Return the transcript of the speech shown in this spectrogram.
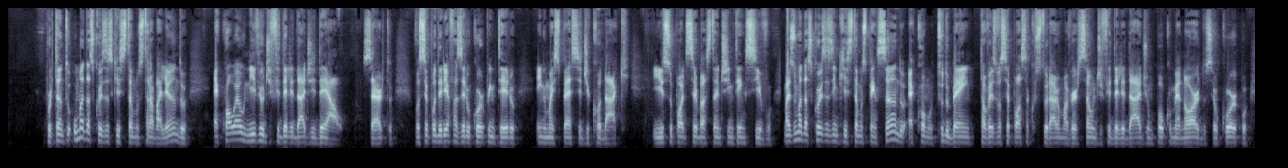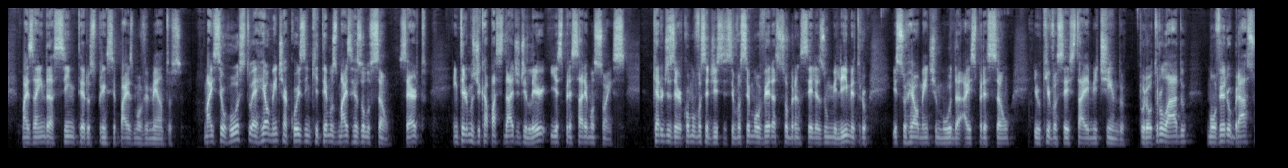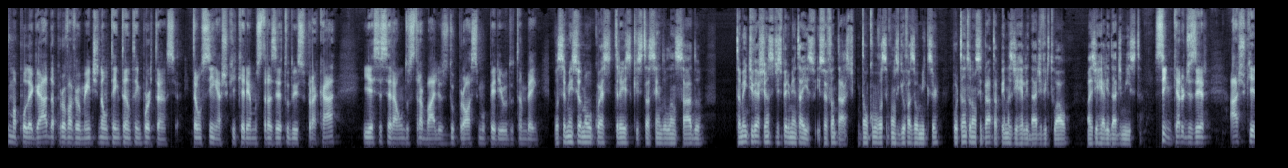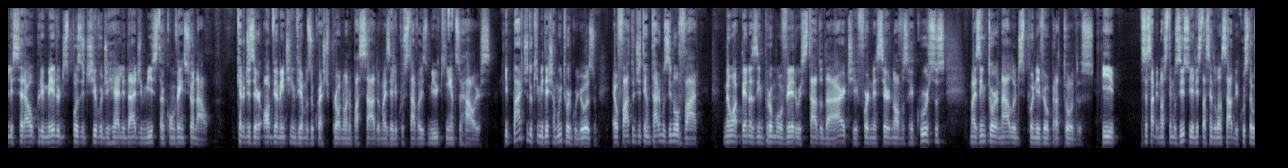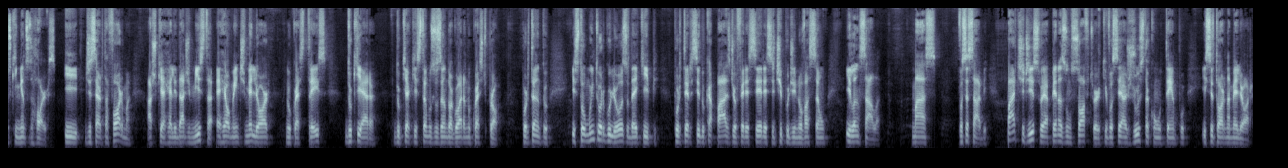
Portanto, uma das coisas que estamos trabalhando é qual é o nível de fidelidade ideal, certo? Você poderia fazer o corpo inteiro em uma espécie de Kodak e isso pode ser bastante intensivo. Mas uma das coisas em que estamos pensando é como, tudo bem, talvez você possa costurar uma versão de fidelidade um pouco menor do seu corpo, mas ainda assim ter os principais movimentos. Mas seu rosto é realmente a coisa em que temos mais resolução, certo? Em termos de capacidade de ler e expressar emoções. Quero dizer, como você disse, se você mover as sobrancelhas um milímetro, isso realmente muda a expressão e o que você está emitindo. Por outro lado, mover o braço uma polegada provavelmente não tem tanta importância. Então, sim, acho que queremos trazer tudo isso para cá. E esse será um dos trabalhos do próximo período também. Você mencionou o Quest 3 que está sendo lançado também tive a chance de experimentar isso. Isso é fantástico. Então, como você conseguiu fazer o mixer? Portanto, não se trata apenas de realidade virtual, mas de realidade mista. Sim, quero dizer, acho que ele será o primeiro dispositivo de realidade mista convencional. Quero dizer, obviamente enviamos o Quest Pro no ano passado, mas ele custava 1.500 dollars. E parte do que me deixa muito orgulhoso é o fato de tentarmos inovar, não apenas em promover o estado da arte e fornecer novos recursos, mas em torná-lo disponível para todos. E você sabe, nós temos isso e ele está sendo lançado e custa os 500 dólares. E, de certa forma, acho que a realidade mista é realmente melhor no Quest 3 do que era, do que a que estamos usando agora no Quest Pro. Portanto, estou muito orgulhoso da equipe por ter sido capaz de oferecer esse tipo de inovação e lançá-la. Mas, você sabe, parte disso é apenas um software que você ajusta com o tempo e se torna melhor.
